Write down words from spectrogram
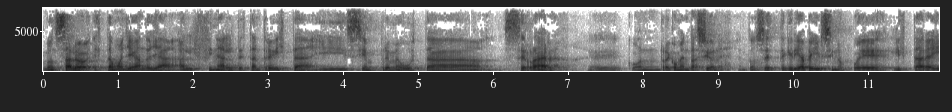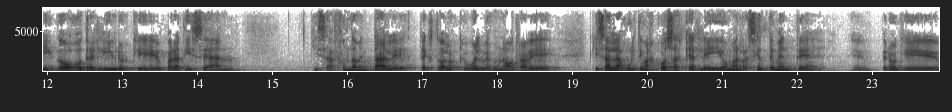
Gonzalo, estamos llegando ya al final de esta entrevista y siempre me gusta cerrar eh, con recomendaciones. Entonces te quería pedir si nos puedes listar ahí dos o tres libros que para ti sean quizás fundamentales, textos a los que vuelves una otra vez, quizás las últimas cosas que has leído más recientemente, eh, pero que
